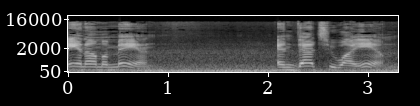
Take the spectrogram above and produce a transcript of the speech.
And I'm a man. And that's who I am.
